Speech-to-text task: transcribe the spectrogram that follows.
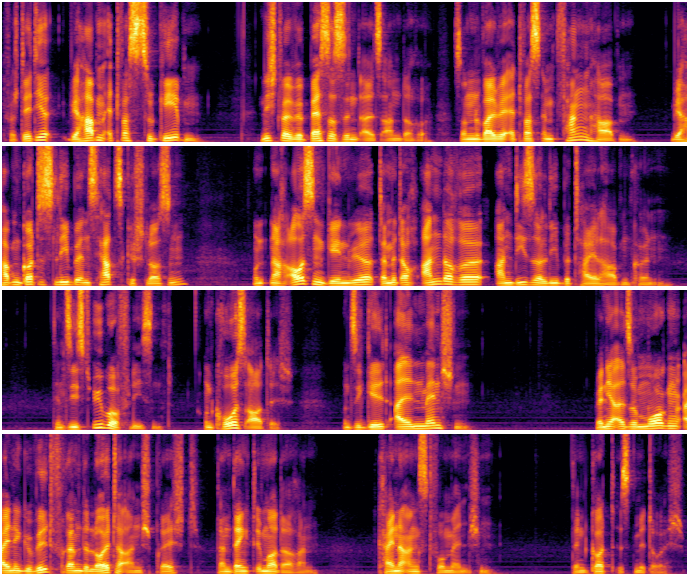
Versteht ihr? Wir haben etwas zu geben. Nicht, weil wir besser sind als andere, sondern weil wir etwas empfangen haben. Wir haben Gottes Liebe ins Herz geschlossen und nach außen gehen wir, damit auch andere an dieser Liebe teilhaben können. Denn sie ist überfließend und großartig und sie gilt allen Menschen. Wenn ihr also morgen einige wildfremde Leute ansprecht, dann denkt immer daran, keine Angst vor Menschen, denn Gott ist mit euch.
